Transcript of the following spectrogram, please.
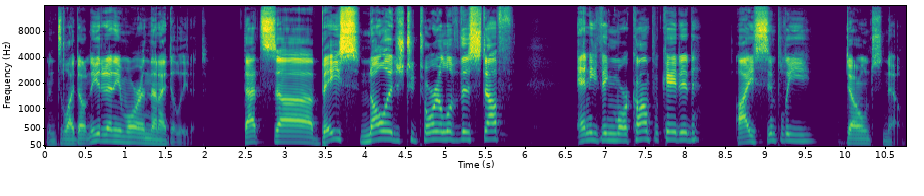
until I don't need it anymore and then I delete it. That's uh, base knowledge tutorial of this stuff. Anything more complicated, I simply don't know.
